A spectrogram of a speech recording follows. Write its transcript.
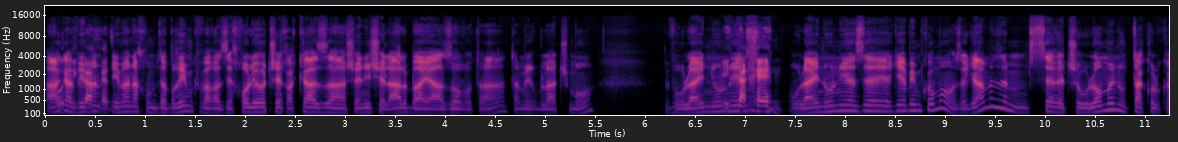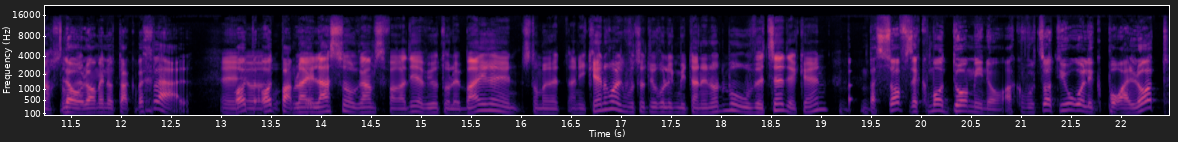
אגב, תיקח אם, את זה. אם אנחנו מדברים כבר, אז יכול להיות שרכז השני של אלבה יעזוב אותה, תמיר בלאט שמו, ואולי נוני... ייתכן. אולי נוני הזה יגיע במקומו, זה גם איזה סרט שהוא לא מנותק כל כך. לא, הוא לא מנותק בכלל. אה, עוד- עוד פעם, אולי זה- לסו, גם ספרדי, יביא אותו לביירן, זאת אומרת, אני כן רואה קבוצות יורוליג מתעניינות בו, ובצדק, כן? בסוף זה כמו דומינו, הקבוצות יורוליג פועלות,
